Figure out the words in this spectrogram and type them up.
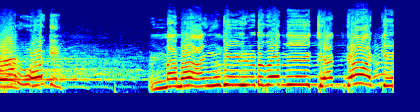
ಮಾರ್ ಹೋಗಿ. ನನ್ನ ಅಂಗಿ ಹಿಡ್ದ ನೀ ಜಗ್ಗಾಕಿ.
